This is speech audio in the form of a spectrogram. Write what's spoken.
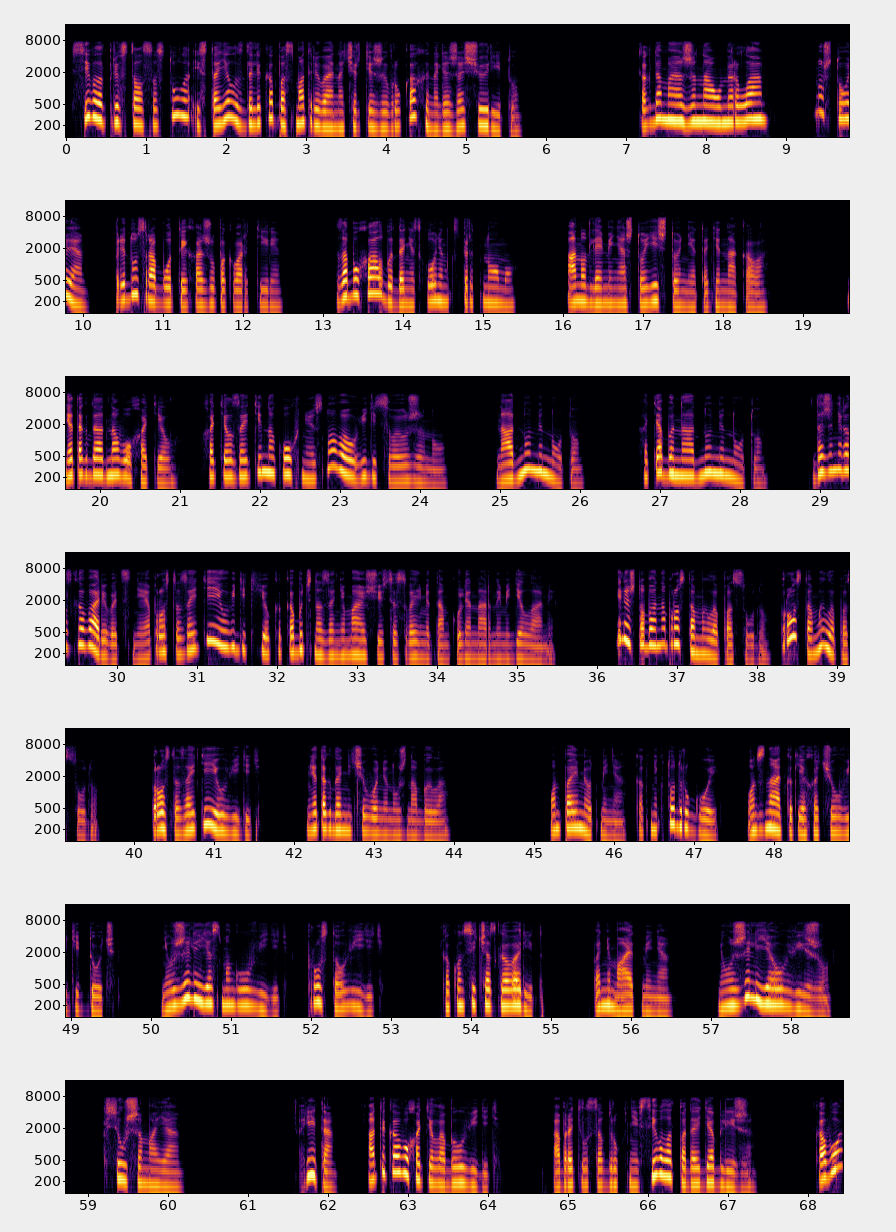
Всеволод привстал со стула и стоял издалека, посматривая на чертежи в руках и на лежащую Риту. Когда моя жена умерла, ну что я, приду с работы и хожу по квартире. Забухал бы, да не склонен к спиртному. Оно для меня что есть, что нет, одинаково. Я тогда одного хотел. Хотел зайти на кухню и снова увидеть свою жену. На одну минуту. Хотя бы на одну минуту. Даже не разговаривать с ней, а просто зайти и увидеть ее, как обычно занимающуюся своими там кулинарными делами. Или чтобы она просто мыла посуду. Просто мыла посуду. Просто зайти и увидеть. Мне тогда ничего не нужно было. Он поймет меня, как никто другой. Он знает, как я хочу увидеть дочь. Неужели я смогу увидеть? Просто увидеть. Как он сейчас говорит. Понимает меня. Неужели я увижу? Ксюша моя. Рита, а ты кого хотела бы увидеть? Обратился вдруг к ней Всеволод, подойдя ближе. Кого?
